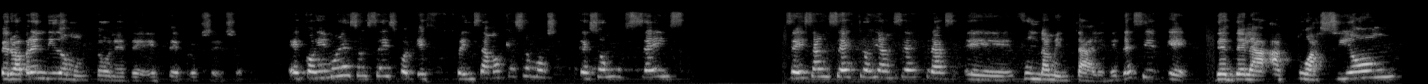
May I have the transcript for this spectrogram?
pero he aprendido montones de este proceso. Escogimos esos seis porque pensamos que somos, que somos seis, seis ancestros y ancestras eh, fundamentales, es decir, que desde la actuación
